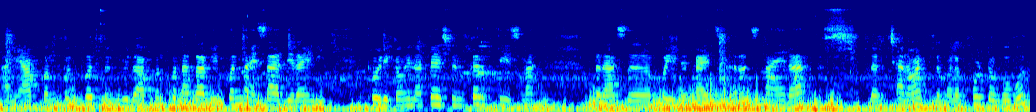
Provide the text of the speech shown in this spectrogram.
आणि आपण पण बदलून गेलो. आपण पण आता मी पण नाही साधी राहिली. थोडी का होईना पॅशन करतेच ना. तर असं पहिलं काहीच खरंच नाही राहत. तर छान वाटलं मला फोटो बघून.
